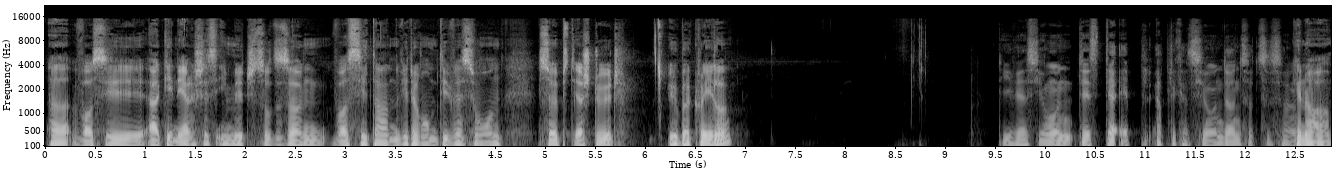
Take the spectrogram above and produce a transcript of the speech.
äh, was sie, ein generisches Image sozusagen, was sie dann wiederum die Version selbst erstellt über Gradle die Version des, der App Applikation dann sozusagen. Genau,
